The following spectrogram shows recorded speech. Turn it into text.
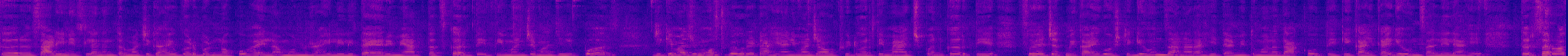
तर साडी नेसल्यानंतर माझी घाई गडबड नको व्हायला म्हणून राहिलेली तयारी मी आत्ताच करते. ती म्हणजे माझी ही पर्स जी की माझी मोस्ट फेवरेट आहे आणि माझ्या आउटफिटवरती मॅच पण करते. सो ह्याच्यात मी काही गोष्टी घेऊन जाणार आहे. त्या मी तुम्हाला दाखवते की काय काय घेऊन चाललेले आहे. तर सर्वात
